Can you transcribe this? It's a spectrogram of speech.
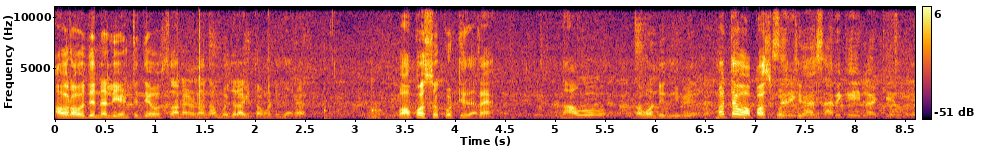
ಅವರ ಅವಧಿನಲ್ಲಿ ಎಂಟು ದೇವಸ್ಥಾನಗಳನ್ನು ಮುಜರಾಗಿ ತಗೊಂಡಿದ್ದಾರೆ. ವಾಪಸ್ಸು ಕೊಟ್ಟಿದ್ದಾರೆ. ನಾವು ತಗೊಂಡಿದ್ದೀವಿ. ಮತ್ತೆ ವಾಪಸ್ ಕೊಡ್ತೀವಿ. ಸಾರಿಗೆ ಇಲಾಖೆಯಲ್ಲಿ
